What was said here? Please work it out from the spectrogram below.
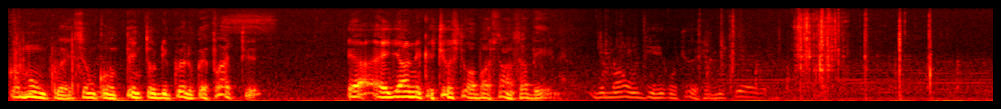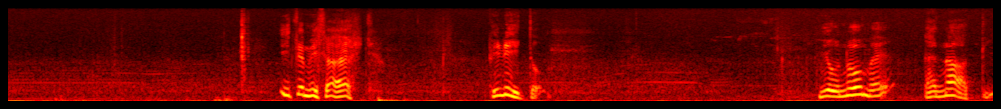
Comunque sono contento di quello che faccio e agli anni che ci sto abbastanza bene. Itemi sa est. Finito. Il mio nome è Nati.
